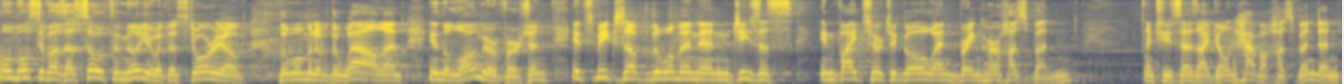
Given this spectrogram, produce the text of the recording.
Oh, most of us are so familiar with the story of the woman of the well, and in the longer version, it speaks of the woman, and Jesus invites her to go and bring her husband. And she says, I don't have a husband. And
